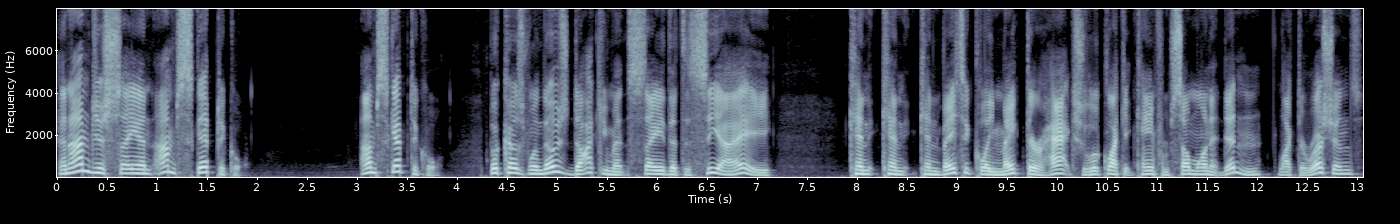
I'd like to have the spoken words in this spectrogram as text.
And I'm just saying, I'm skeptical. I'm skeptical because when those documents say that the CIA can can can basically make their hacks look like it came from someone it didn't, like the Russians.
